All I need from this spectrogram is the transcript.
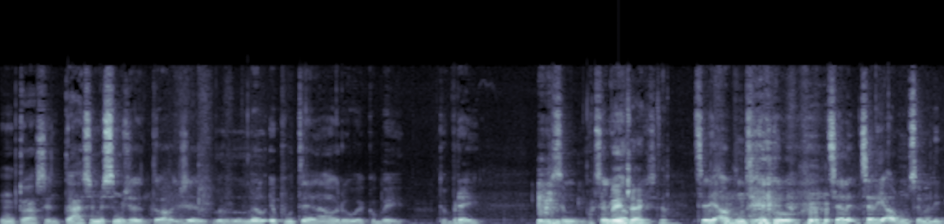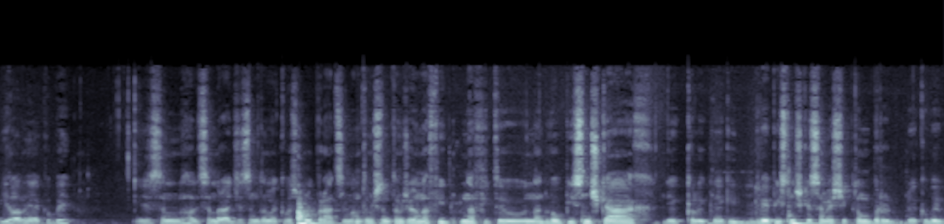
Hm, To já si, to já si myslím, že to, že Lil Iput je náhodou jakoby dobrý. Jsem, Taky bych album, řekl. ty. celý, album, celý, celý album se mi líbí hlavně jakoby, že jsem, hlavně jsem rád, že jsem tam jako ve spolupráci, mám tam, že jsem tam že na, feed, na featu na dvou písničkách, několik, nějaký dvě písničky jsem ještě k tomu jakoby,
